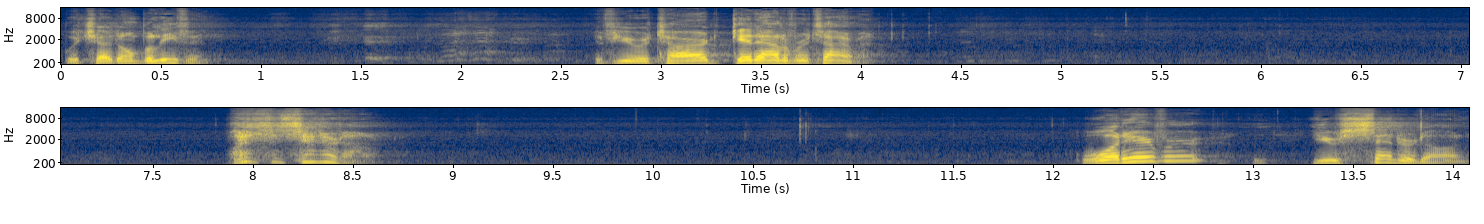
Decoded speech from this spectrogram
Which I don't believe in. If you're retired, get out of retirement. What is it centered on? Whatever you're centered on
